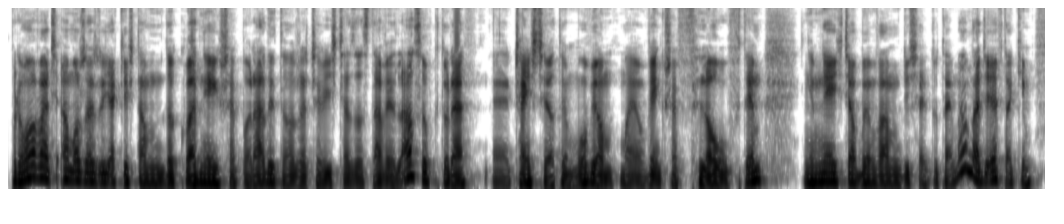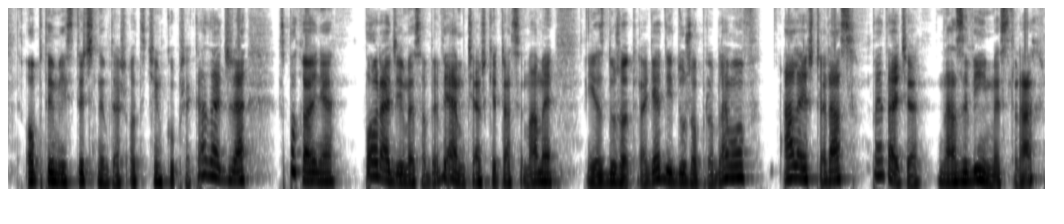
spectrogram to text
promować, a może jakieś tam dokładniejsze porady to rzeczywiście zostawię dla osób, które e, częściej o tym mówią, mają większe flow w tym. Niemniej chciałbym Wam dzisiaj tutaj, mam nadzieję, w takim optymistycznym też odcinku przekazać, że spokojnie poradzimy sobie. Wiem, ciężkie czasy mamy, jest dużo tragedii, dużo problemów, ale jeszcze raz, pamiętajcie, nazwijmy strach,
